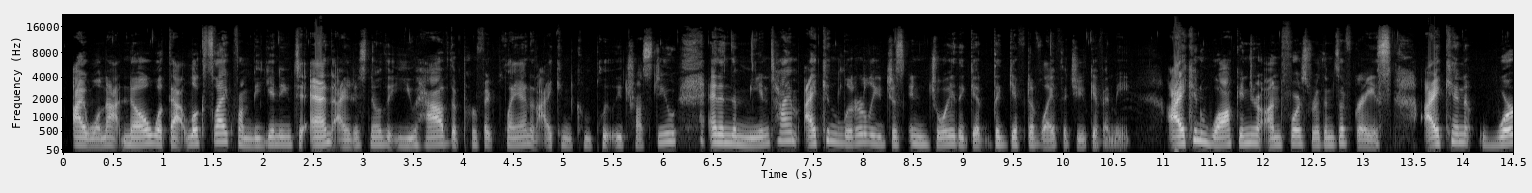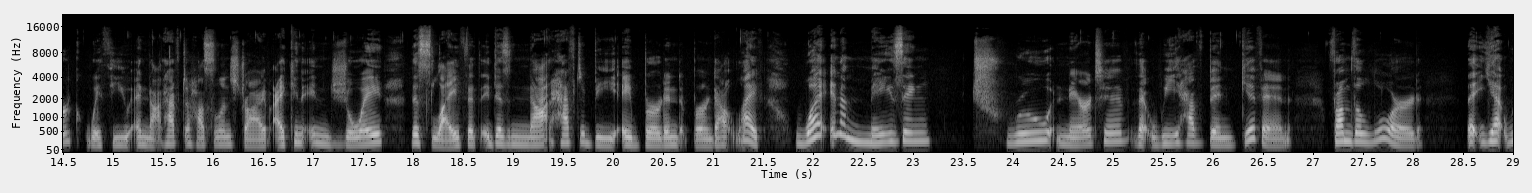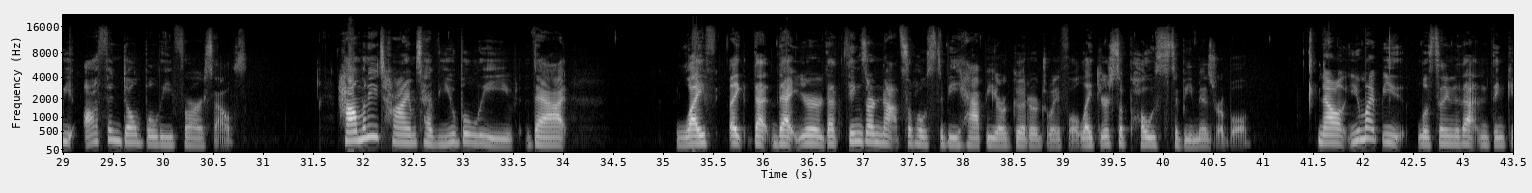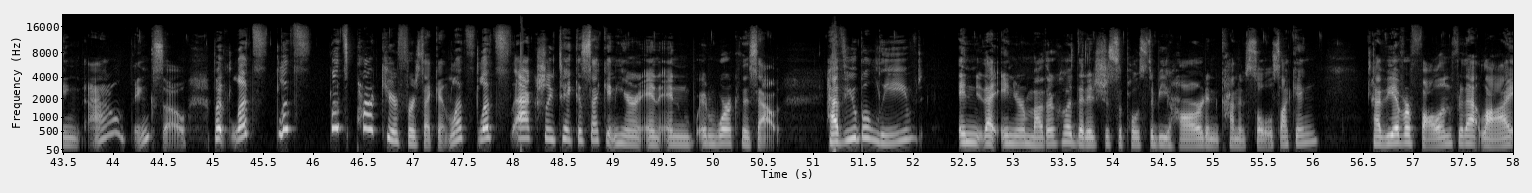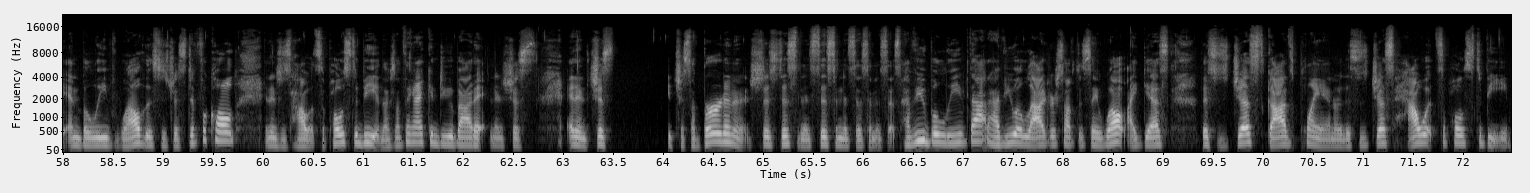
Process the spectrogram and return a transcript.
I will not know what that looks like from beginning to end. I just know that you have the perfect plan and I can completely trust you. And in the meantime, I can literally just enjoy the, the gift of life that you've given me. I can walk in your unforced rhythms of grace. I can work with you and not have to hustle and strive. I can enjoy this life that it does not have to be a burdened, burned out life. What an amazing, true narrative that we have been given from the Lord that yet we often don't believe for ourselves. How many times have you believed that life like that that you're that things are not supposed to be happy or good or joyful like you're supposed to be miserable now you might be listening to that and thinking i don't think so. But let's let's let's park here for a second. Let's let's actually take a second here and and, and work this out. Have you believed in that in your motherhood that it's just supposed to be hard and kind of soul sucking? Have you ever fallen for that lie and believe, well, this is just difficult and it's just how it's supposed to be and there's nothing I can do about it and it's just and it's just it's just a burden and it's just this and it's this and it's this and it's this. Have you believed that? Have you allowed yourself to say, well, I guess this is just God's plan or this is just how it's supposed to be?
